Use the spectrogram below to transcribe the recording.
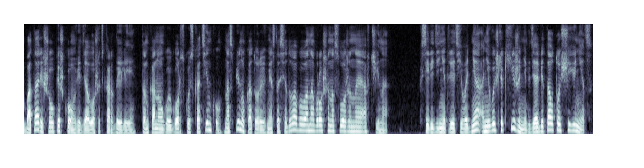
Батари шел пешком, ведя лошадь Корделии, тонконогую горскую скотинку, на спину которой вместо седла была наброшена сложенная овчина. К середине третьего дня они вышли к хижине, где обитал тощий юнец,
